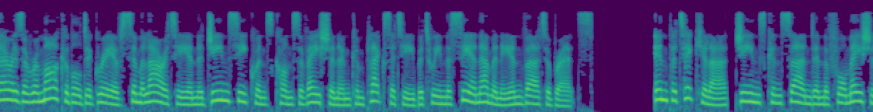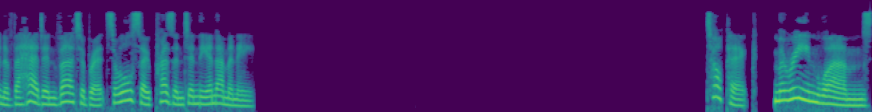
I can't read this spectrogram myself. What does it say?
There is a remarkable degree of similarity in the gene sequence conservation and complexity between the sea anemone and vertebrates. In particular, genes concerned in the formation of the head in vertebrates are also present in the anemone. Topic: Marine worms.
